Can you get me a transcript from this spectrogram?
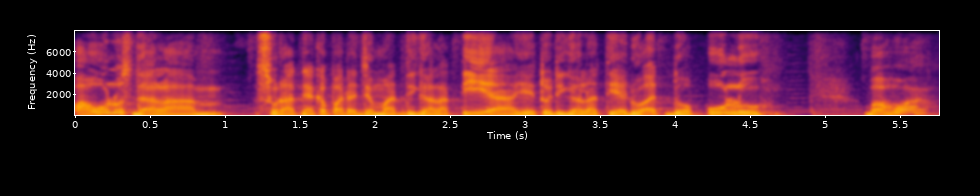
Paulus dalam suratnya kepada jemaat di Galatia, yaitu di Galatia 2 20, bahwa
